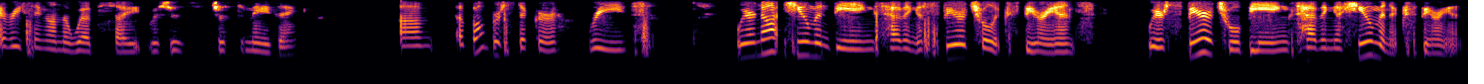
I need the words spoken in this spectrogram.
everything on the website, which is just amazing. Um, a bumper sticker reads We are not human beings having a spiritual experience, we're spiritual beings having a human experience.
